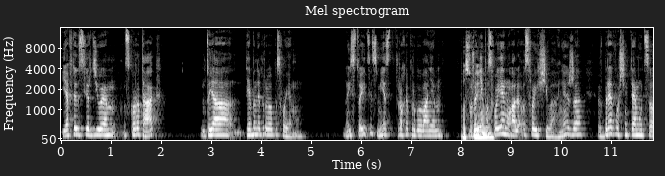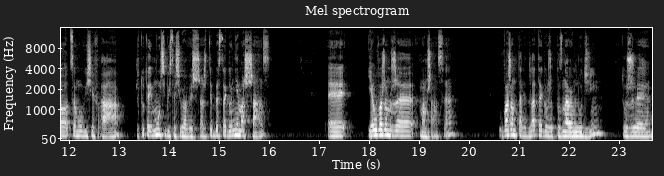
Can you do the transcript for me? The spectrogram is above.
ja wtedy stwierdziłem, skoro tak, no to ja, to ja będę próbował po swojemu. No i stoicyzm jest trochę próbowaniem, może nie po swojemu, ale o swoich siłach, nie? Że wbrew właśnie temu, co, co mówi się w AA, że tutaj musi być ta siła wyższa, że ty bez tego nie masz szans, e, ja uważam, że mam szansę. Uważam tak dlatego, że poznałem ludzi, którzy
